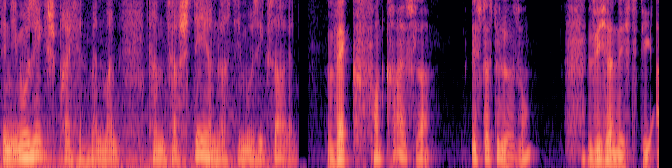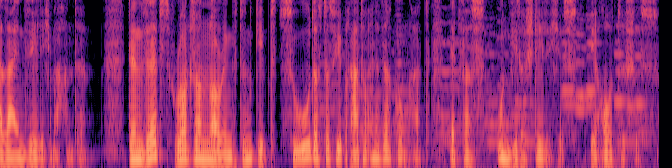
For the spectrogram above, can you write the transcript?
wenn die Musik sprechen, wenn man kann verstehen, was die Musik sagen? Weg von Kreisler. Ist das die Lösung? Sicher nicht die allein selig machende. Denn selbst Roger Norrington gibt zu, dass das Vibrato eine Wirkung hat, etwas Unwiderstehliches, Erotisches.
